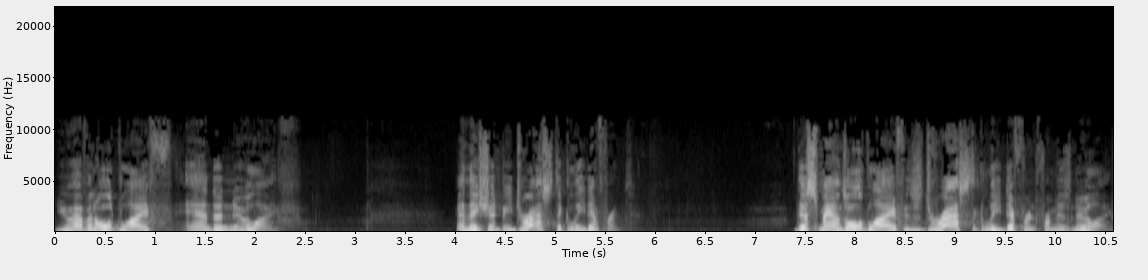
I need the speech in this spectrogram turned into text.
you have an old life and a new life. And they should be drastically different. This man's old life is drastically different from his new life.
